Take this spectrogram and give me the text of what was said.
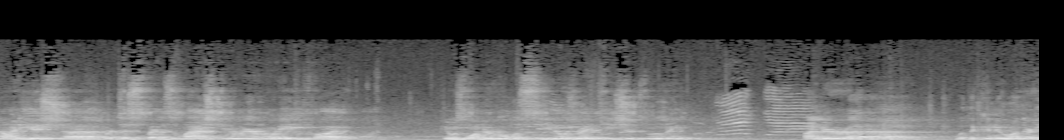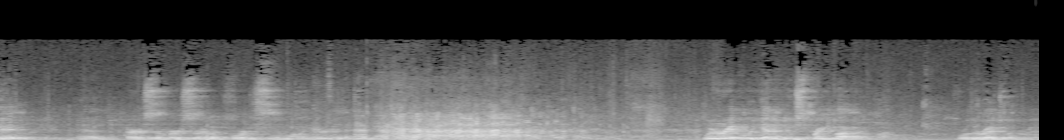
90-ish uh, participants, and last year we were about 85. It was wonderful to see those red t-shirts moving under, uh, with a canoe on their head, and RSM Mercer, I look forward to seeing one on your head. we were able to get a new springbuck for the regiment.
